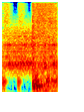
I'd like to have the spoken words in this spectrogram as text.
Thank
